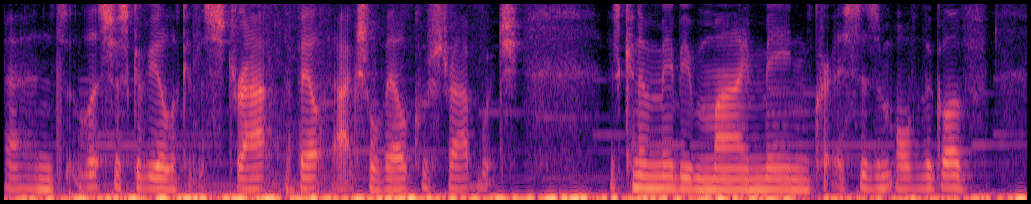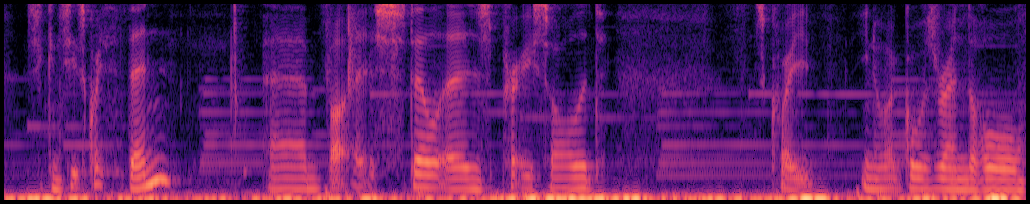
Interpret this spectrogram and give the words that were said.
And let's just give you a look at the strap, the vel actual Velcro strap, which is kind of maybe my main criticism of the glove. As you can see, it's quite thin, um, but it still is pretty solid. It's quite, you know, it goes around the whole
